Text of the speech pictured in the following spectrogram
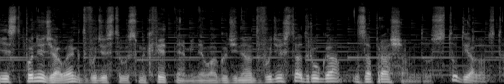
Jest poniedziałek, 28 kwietnia, minęła godzina 22. Zapraszam do Studia Lotto.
